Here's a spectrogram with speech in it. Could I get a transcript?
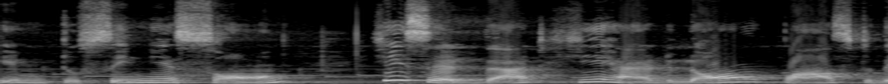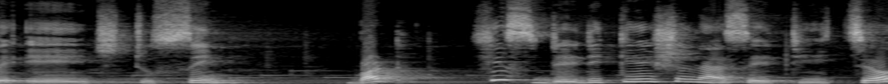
him to sing a song, he said that he had long passed the age to sing. But his dedication as a teacher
